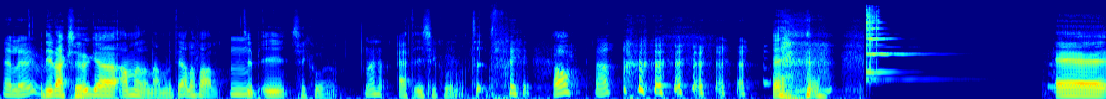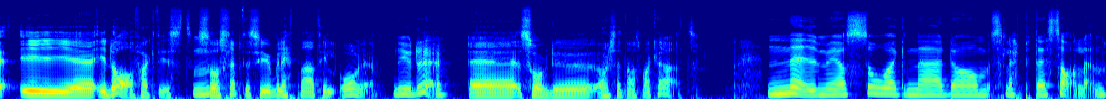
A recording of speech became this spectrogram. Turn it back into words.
Eller hur? Det är dags att hugga användarnamnet i alla fall. Mm. Typ i-sektionen. Nähä, Ät i-sektionen. typ. Ja. Ja. eh, i, eh, idag faktiskt Mm. så släpptes ju biljetterna till Åre. Du gjorde det? Eh, såg du, har du sett någon som har köat? Nej, men jag såg när de släppte salen.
